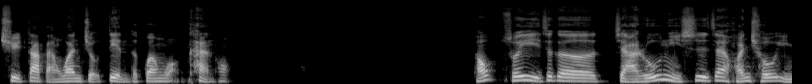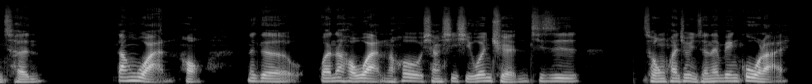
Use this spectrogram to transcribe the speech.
去大阪湾酒店的官网看哦。好，所以这个假如你是在环球影城当晚，哦，那个玩得好晚，然后想洗洗温泉，其实从环球影城那边过来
